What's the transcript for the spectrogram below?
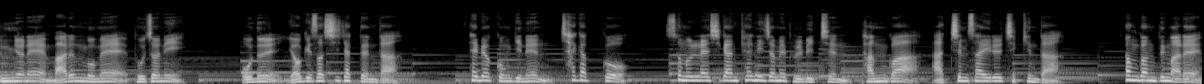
중년의 마른 몸에 도전이 오늘 여기서 시작된다. 새벽 공기는 차갑고 24시간 편의점의 불빛은 밤과 아침 사이를 지킨다. 형광등 아래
